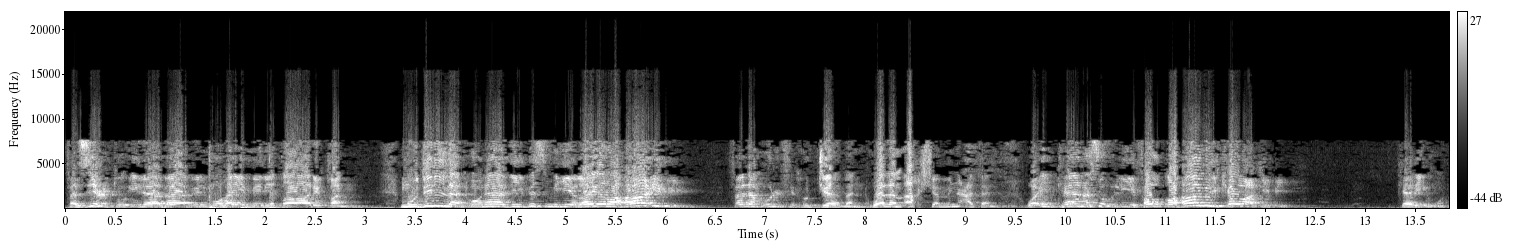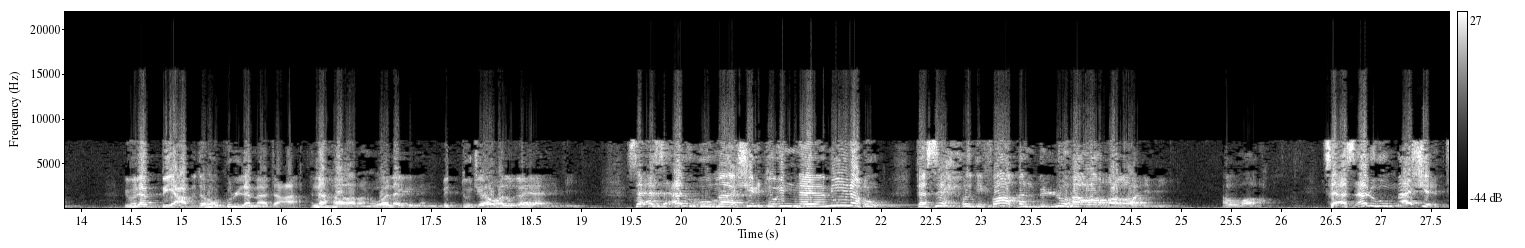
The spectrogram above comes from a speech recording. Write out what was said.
فزعت إلى باب المهيمن طارقا مدلا أنادي باسمه غير هائب فلم ألف حجابا ولم أخش منعة وإن كان سؤلي فوق هام الكواكب. كريم يلبي عبده كلما دعا نهارا وليلا بالدجى والغياهب. سأسأله ما شئت إن يمينه تسح دفاقا باللهى والرغائب. الله. سأسأله ما شئت.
